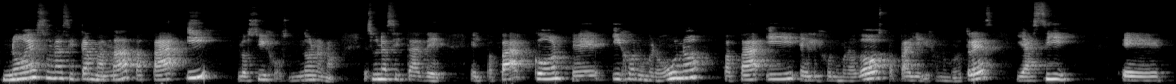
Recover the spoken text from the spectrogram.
no es una cita mamá, papá y los hijos. No, no, no. Es una cita de el papá con eh, hijo número uno, papá y el hijo número dos, papá y el hijo número tres, y así eh,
